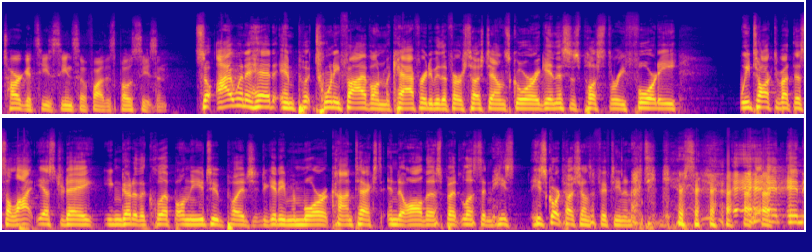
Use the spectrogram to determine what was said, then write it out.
targets he's seen so far this postseason. So I went ahead and put 25 on McCaffrey to be the first touchdown scorer. Again, this is plus 340 we talked about this a lot yesterday. You can go to the clip on the YouTube page to get even more context into all this. But listen, he's he scored touchdowns in 15 and 19 games, and,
